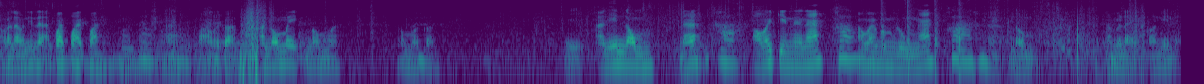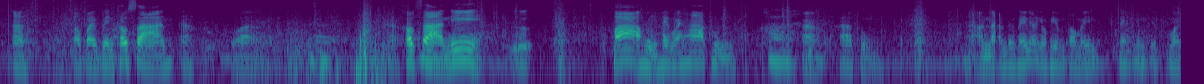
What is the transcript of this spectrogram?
เอาเรานี่แหละปล่อยปล่อยปล่อยอะวางไว้ก่อนเอานมมาอีกนมมานมมาก่อนนี่อันนี้นมนะ ค่ะ เอาไว้กินเลยนะ ค่ะ เอาไว้บำรุงนะค่ะ อะนมทำอะไรเอานี่แหละอะต่อไปเป็นข้าวสารอะวางอะข้าวสารนี่ป้าหุงให้ไว้ห้าถุง ค่ะ อะห้าถุงอ่าน้ำดื่มให้เนี่ยโยมพิมพ์ต่อไปนี่เนี่ยโยมจะวาง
